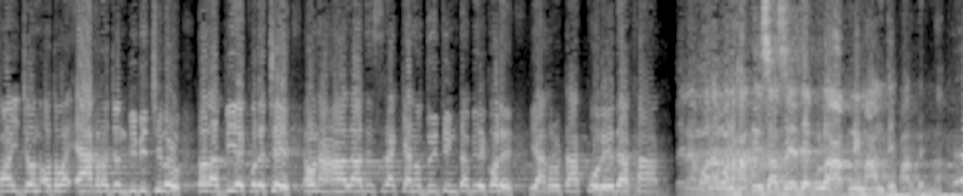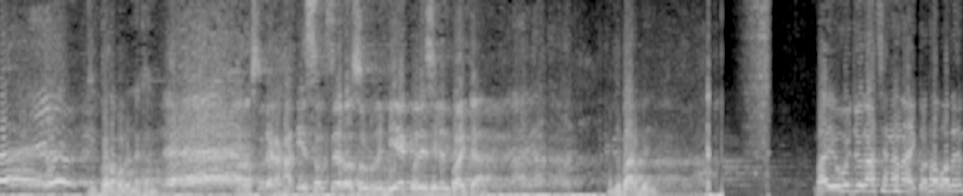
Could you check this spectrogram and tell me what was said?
নয় জন অথবা এগারো জন বিবি ছিল তারা বিয়ে করেছে। এখন আহল হাদিসরা কেন দুই তিনটা বিয়ে করে? এগারোটা করে দেখা। এমন এমন হাদিস আছে যেগুলো আপনি মানতে পারবেন না। কি কথা বলেন এখন? রসুলের হাদিস হচ্ছে রসুল বিয়ে করেছিলেন কয়টা? আপনি পারবেন? ভাই, অভিযোগ আছে না নাই? কথা বলেন।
